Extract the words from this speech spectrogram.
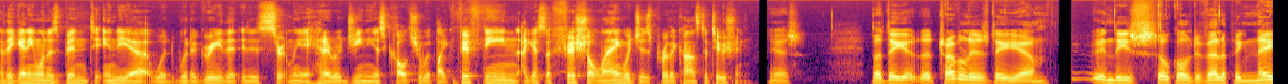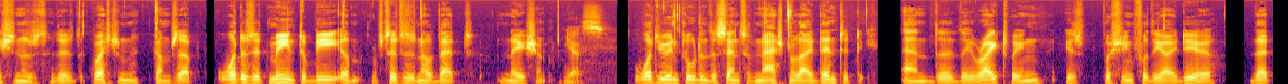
I think anyone who's been to India would, would agree that it is certainly a heterogeneous culture with like 15, I guess, official languages per the Constitution. Yes, but the the trouble is the um, in these so-called developing nations, the, the question comes up: What does it mean to be a citizen of that nation? Yes. What do you include in the sense of national identity? And uh, the right wing is pushing for the idea that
